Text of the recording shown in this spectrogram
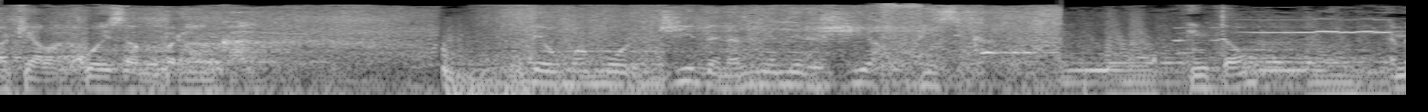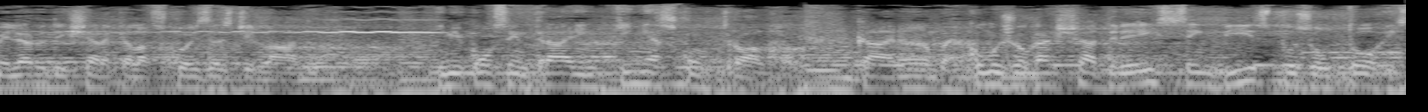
Aquela coisa branca deu uma mordida na minha energia física. Então, é melhor eu deixar aquelas coisas de lado e me concentrar em quem as controla. Caramba, é como jogar xadrez sem bispos ou torres.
